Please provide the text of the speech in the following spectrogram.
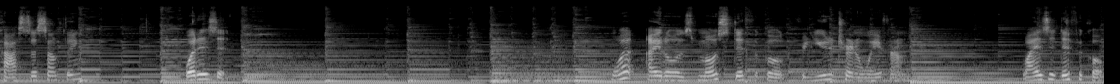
costs us something? What is it? What idol is most difficult for you to turn away from? Why is it difficult?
